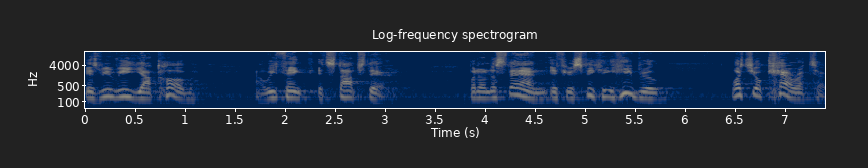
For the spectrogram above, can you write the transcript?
is we read Jacob and we think it stops there. But understand, if you're speaking Hebrew, what's your character?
